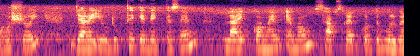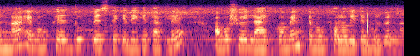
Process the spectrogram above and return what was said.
অবশ্যই যারা ইউটিউব থেকে দেখতেছেন লাইক কমেন্ট এবং সাবস্ক্রাইব করতে ভুলবেন না এবং ফেসবুক পেজ থেকে দেখে থাকলে অবশ্যই লাইক কমেন্ট এবং ফলো দিতে ভুলবেন না।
